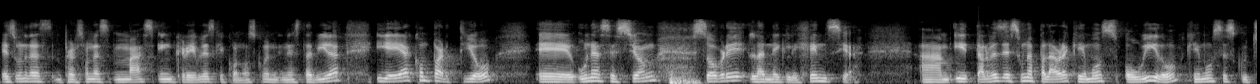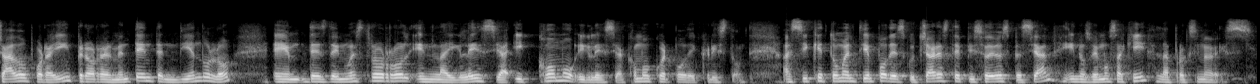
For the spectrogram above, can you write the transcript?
Es una de las personas más increíbles que conozco en, esta vida y ella compartió eh, una sesión sobre la negligencia y tal vez es una palabra que hemos oído, que hemos escuchado por ahí, pero realmente entendiéndolo em, desde nuestro rol en la iglesia y como iglesia, como cuerpo de Cristo. Así que toma el tiempo de escuchar este episodio especial y nos vemos aquí la próxima vez.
